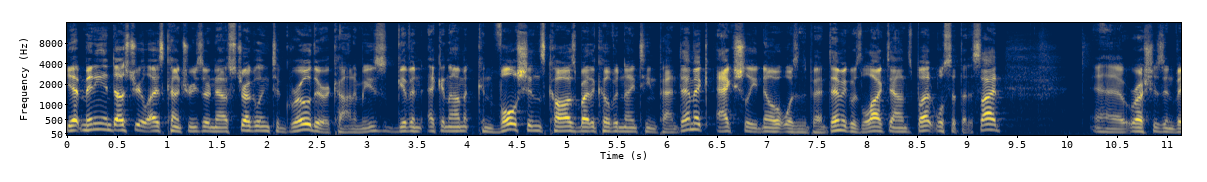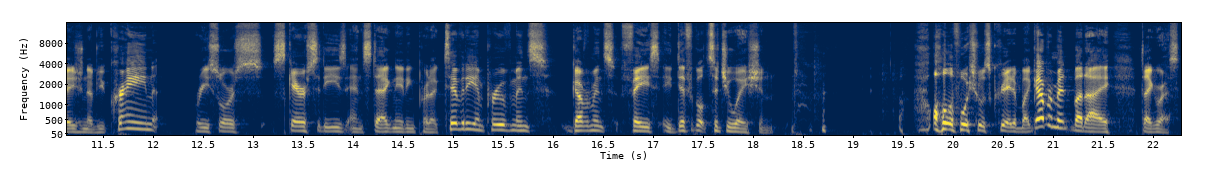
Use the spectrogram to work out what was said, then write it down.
Yet many industrialized countries are now struggling to grow their economies given economic convulsions caused by the COVID 19 pandemic. Actually, no, it wasn't the pandemic, it was the lockdowns, but we'll set that aside. Uh, Russia's invasion of Ukraine, resource scarcities, and stagnating productivity improvements, governments face a difficult situation. All of which was created by government, but I digress.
